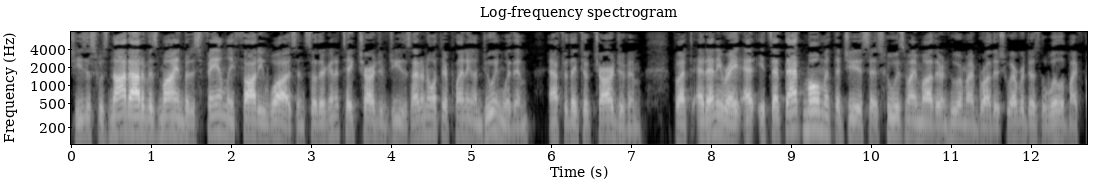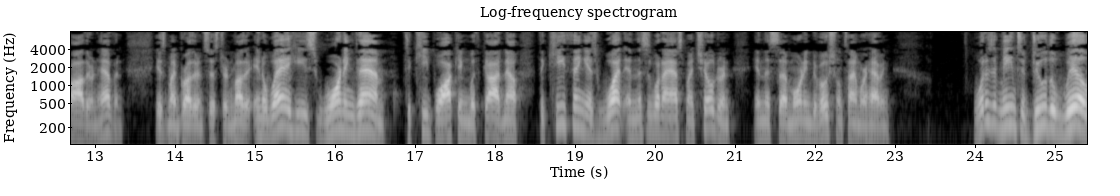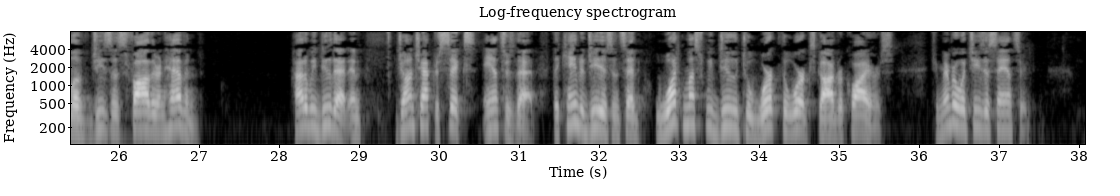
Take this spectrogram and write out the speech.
Jesus was not out of his mind, but his family thought he was. And so they're going to take charge of Jesus. I don't know what they're planning on doing with him after they took charge of him. But at any rate, it's at that moment that Jesus says, Who is my mother and who are my brothers? Whoever does the will of my Father in heaven is my brother and sister and mother. In a way, he's warning them to keep walking with God. Now, the key thing is what, and this is what I asked my children in this uh, morning devotional time we're having. What does it mean to do the will of Jesus' Father in heaven? How do we do that? And John chapter 6 answers that. They came to Jesus and said, What must we do to work the works God requires? Do you remember what Jesus answered?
